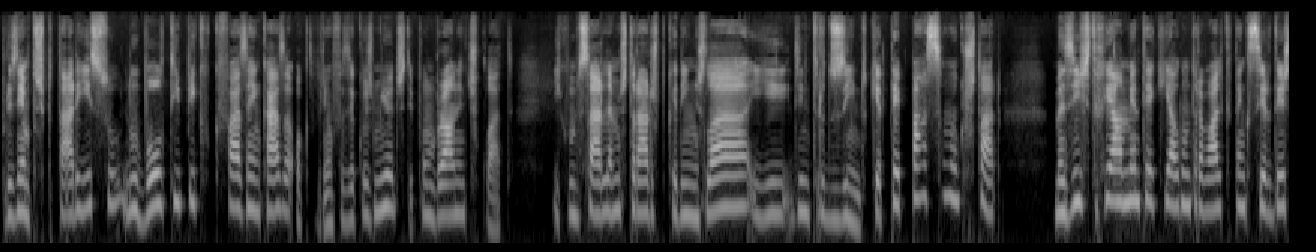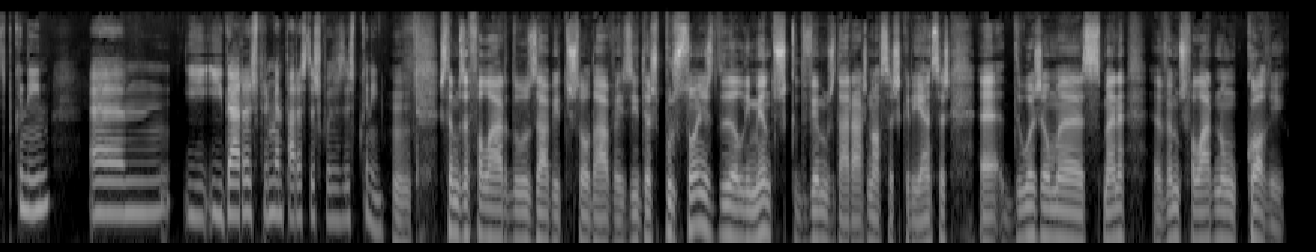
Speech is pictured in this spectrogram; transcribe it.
Por exemplo, espetar isso no bolo típico que fazem em casa, ou que deveriam fazer com os miúdos, tipo um brownie de chocolate. E começar-lhe a mostrar os bocadinhos lá e ir introduzindo, que até passam a gostar. Mas isto realmente é aqui algum trabalho que tem que ser desde pequenino um, e, e, dar a experimentar estas coisas desde pequenino. Hum. Estamos a falar dos hábitos saudáveis e das porções de alimentos que devemos dar às nossas crianças. Uh, de hoje a uma semana uh, vamos falar num código,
